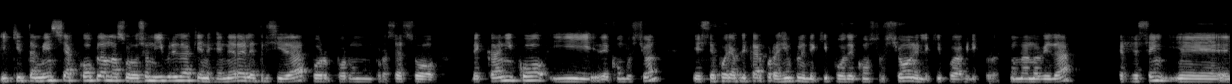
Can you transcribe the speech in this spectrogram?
y que también se acopla a una solución híbrida que genera electricidad por, por un proceso mecánico y de combustión. Y se puede aplicar, por ejemplo, en el equipo de construcción, en el equipo agrícola. Una novedad, recién eh,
